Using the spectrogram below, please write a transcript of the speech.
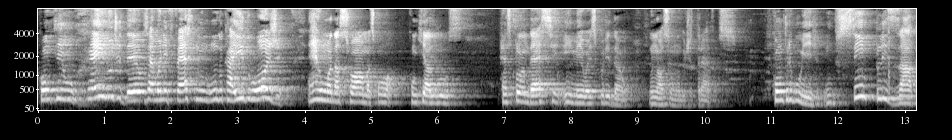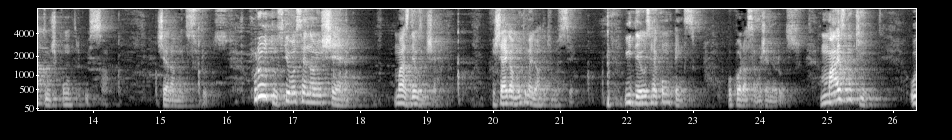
com que o reino de Deus é manifesto no mundo caído hoje. É uma das formas com, com que a luz resplandece em meio à escuridão no nosso mundo de trevas. Contribuir, um simples ato de contribuição, gera muitos frutos. Frutos que você não enxerga, mas Deus enxerga. Enxerga muito melhor do que você. E Deus recompensa o coração generoso. Mais do que o,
